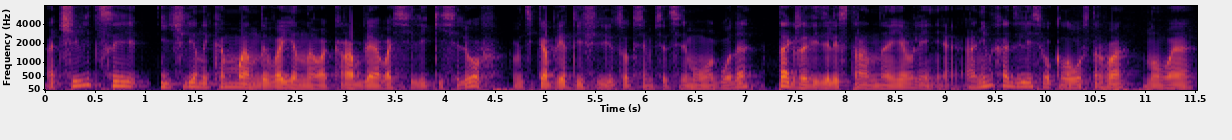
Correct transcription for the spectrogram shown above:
Очевидцы и члены команды военного корабля Василий Киселев в декабре 1977 года также видели странное явление. Они находились около острова Новая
